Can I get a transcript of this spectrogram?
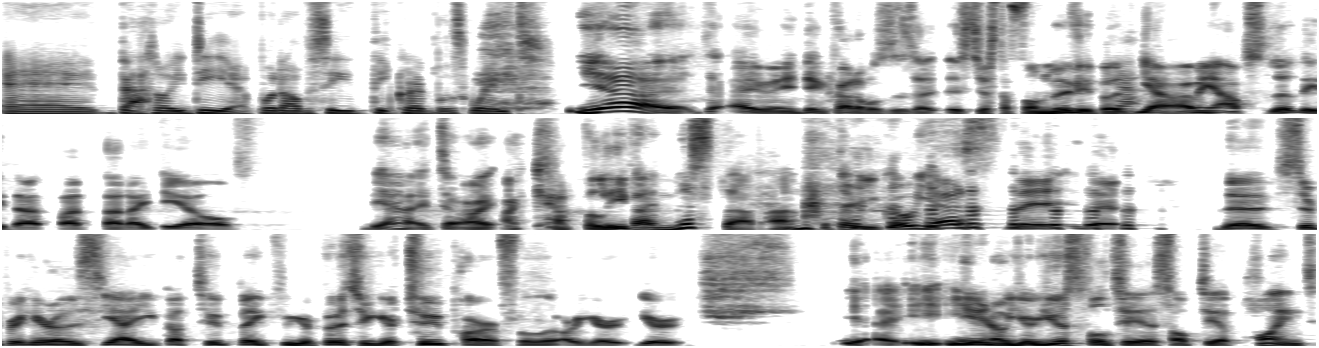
uh, that idea. But obviously, The Incredibles went. Yeah, I mean, The Incredibles is, a, is just a fun movie. But yeah. yeah, I mean, absolutely that that that idea of yeah, it, I, I can't believe I missed that. Huh? But there you go. Yes, the, the the superheroes. Yeah, you've got too big for your boots, or you're too powerful, or you're you're you know you're useful to us up to a point,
